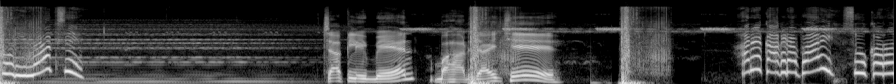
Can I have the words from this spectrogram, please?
તોડી નાખશે ચકલીબેન બહાર જાય છે. અરે કાગડા ભાઈ શું કરો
